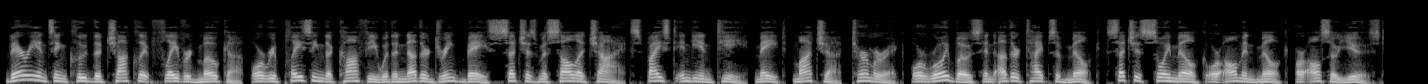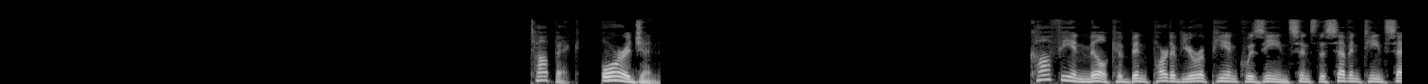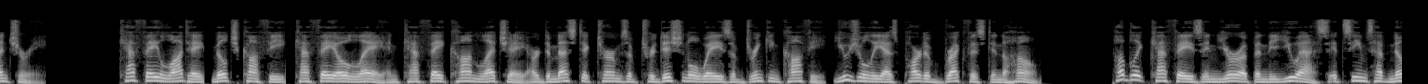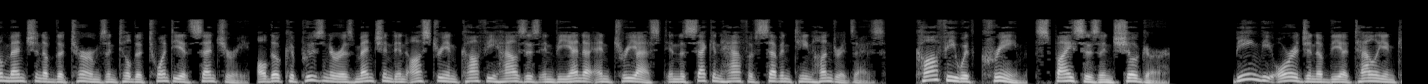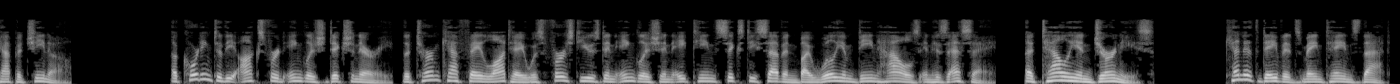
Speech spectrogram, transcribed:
Variants include the chocolate-flavored mocha, or replacing the coffee with another drink base such as masala chai spiced Indian tea, mate, matcha, turmeric, or rooibos and other types of milk, such as soy milk or almond milk, are also used. Origin Coffee and milk have been part of European cuisine since the 17th century. Café latte, milch coffee, café au lait and café con leche are domestic terms of traditional ways of drinking coffee, usually as part of breakfast in the home. Public cafes in Europe and the US it seems have no mention of the terms until the 20th century, although Kapuziner is mentioned in Austrian coffee houses in Vienna and Trieste in the second half of 1700s as «coffee with cream, spices and sugar», being the origin of the Italian cappuccino. According to the Oxford English Dictionary, the term café latte was first used in English in 1867 by William Dean Howells in his essay, "'Italian Journeys". Kenneth Davids maintains that,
